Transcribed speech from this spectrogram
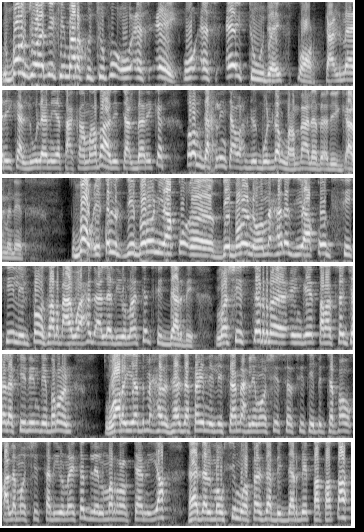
bon نجو هذه كيما راكم تشوفوا أو إس اي أو إس اي توداي سبورت تاع الامريكان الأولانية تاع كندا هذه تاع الامريكان راهم داخلين تاع واحد البلدان اللهم على بالي كاع منين. bon يقول لك دي برون يقو... آه، دي برون ومحرز يقود السيتي للفوز 4-1 على اليونايتد في الدربي مانشستر آه، إنجلترا سجل كيفين دي برون. ورياض محرز هدفين اللي سمح لمانشستر سيتي بالتفوق على مانشستر يونايتد للمرة الثانية هذا الموسم وفاز بالدربي طاطاطا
